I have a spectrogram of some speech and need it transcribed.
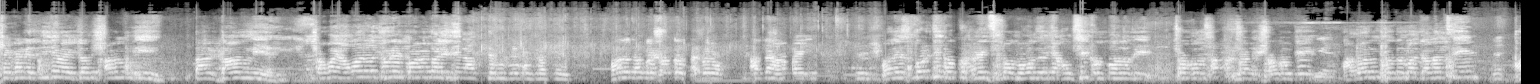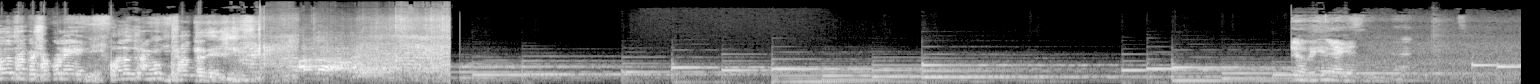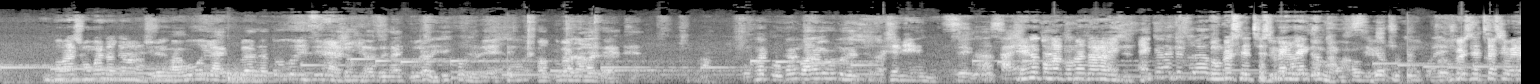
সেখানে তিনিও একজন সারথী তার গান নিয়ে। সবাই আবারও জুড়ে করতালি দিয়ে রাখতে হবে। ভালো থাকবে সুন্দর থাকবে আপনার আমি কলেজ কর্তৃপক্ষ প্রিন্সিপাল মহোদয় এবং শিক্ষক মহোদয় সকল ছাত্রছাত্রী সকলকে আবারও ধন্যবাদ জানাচ্ছি ভালো থাকবে সকলে ভালো থাকুক বাংলাদেশ তোমরা সময় দাও জানো বাবু ওই লাইটগুলো যত বলেছি না এখন যত লাইটগুলো ঠিক করে দে সবগুলো জানা হয়েছে তোমরা স্বেচ্ছাসেবী একদম তোমরা স্বেচ্ছাসেবী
